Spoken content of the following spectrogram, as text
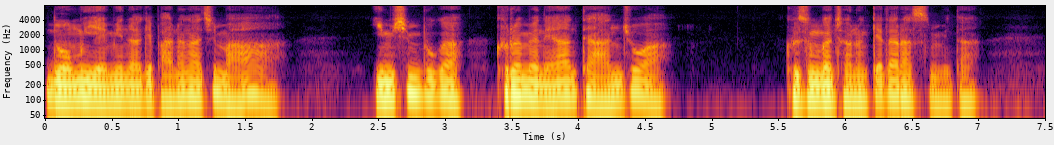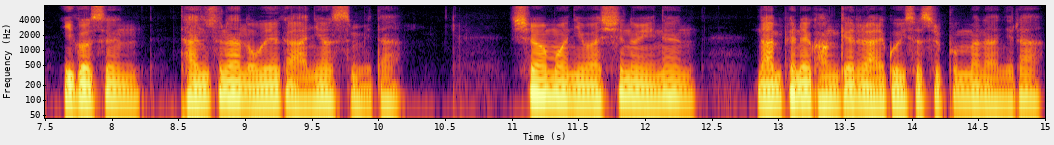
너무 예민하게 반응하지 마. 임신부가 그러면 애한테 안 좋아. 그 순간 저는 깨달았습니다. 이것은 단순한 오해가 아니었습니다. 시어머니와 시누이는 남편의 관계를 알고 있었을 뿐만 아니라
